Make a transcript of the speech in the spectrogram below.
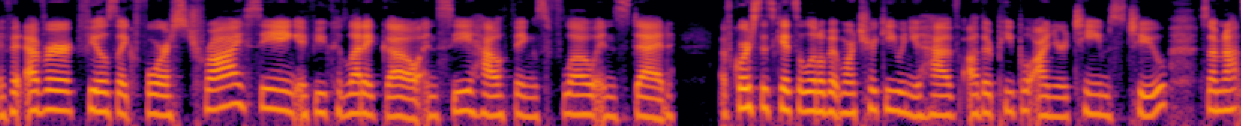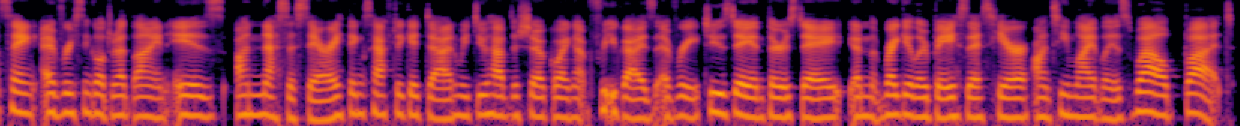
If it ever feels like force, try seeing if you could let it go and see how things flow instead. Of course, this gets a little bit more tricky when you have other people on your teams too. So I'm not saying every single deadline is unnecessary. Things have to get done. We do have the show going up for you guys every Tuesday and Thursday on the regular basis here on Team Lively as well. But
